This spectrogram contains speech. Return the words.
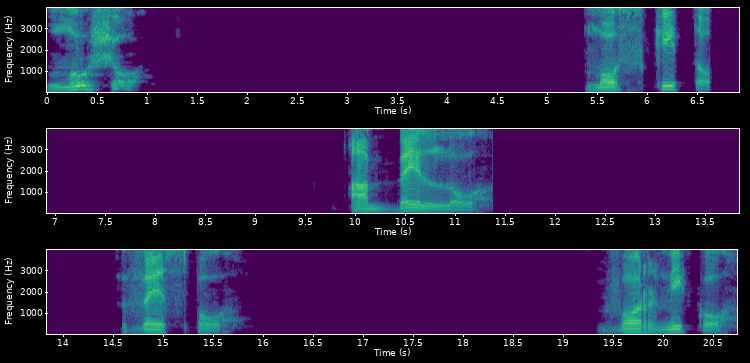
muŝo moskito abelo vespo. Formico.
